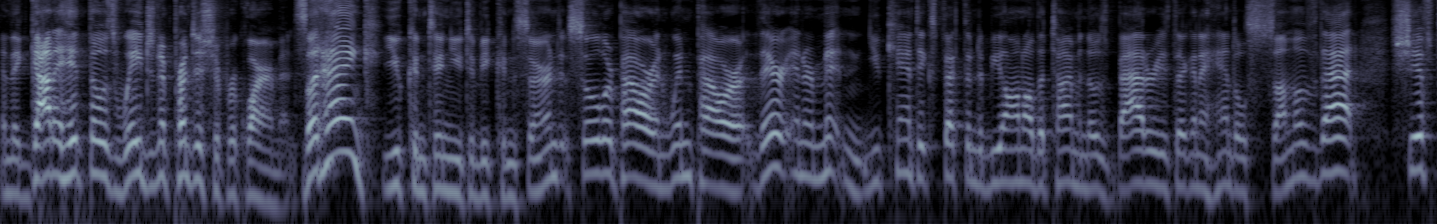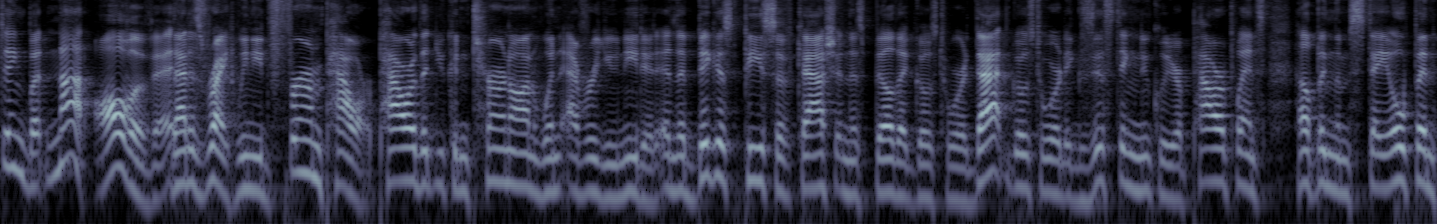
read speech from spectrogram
and they got to hit those wage and apprenticeship requirements. But Hank, you continue to be concerned. Solar power and wind power, they're intermittent. You can't expect them to be on all the time and those batteries, they're going to handle some of that shifting, but not all of it. That is right. We need firm power, power that you can turn on whenever you need it. And the biggest piece of cash in this bill that goes toward that goes toward existing nuclear power plants, helping them stay open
